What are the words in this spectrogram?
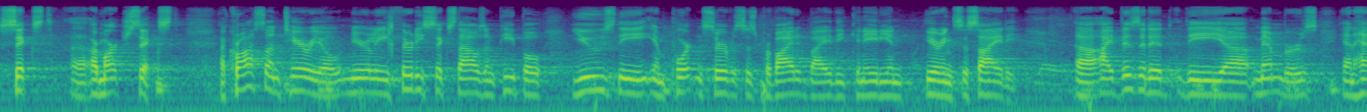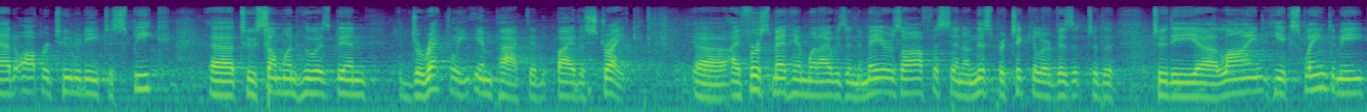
6th, uh, or March 6th. Across Ontario, nearly 36,000 people use the important services provided by the Canadian Hearing Society. Uh, I visited the uh, members and had opportunity to speak uh, to someone who has been directly impacted by the strike. Uh, I first met him when I was in the mayor's office, and on this particular visit to the, to the uh, line, he explained to me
